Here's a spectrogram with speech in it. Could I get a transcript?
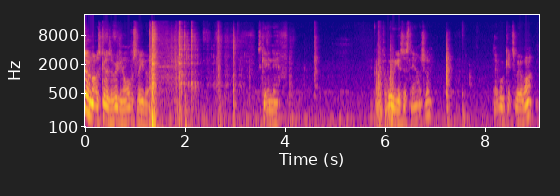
still not as good as original, obviously, but it's getting there. I will use this now, actually. That will get to where I want it.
